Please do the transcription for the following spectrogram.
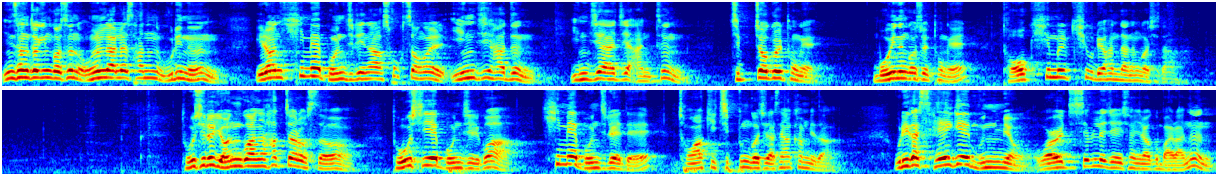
인상적인 것은 오늘날을 사는 우리는 이런 힘의 본질이나 속성을 인지하든 인지하지 않든 집적을 통해 모이는 것을 통해 더욱 힘을 키우려 한다는 것이다. 도시를 연구하는 학자로서 도시의 본질과 힘의 본질에 대해 정확히 짚은 것이라 생각합니다. 우리가 세계 문명, world civilization이라고 말하는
